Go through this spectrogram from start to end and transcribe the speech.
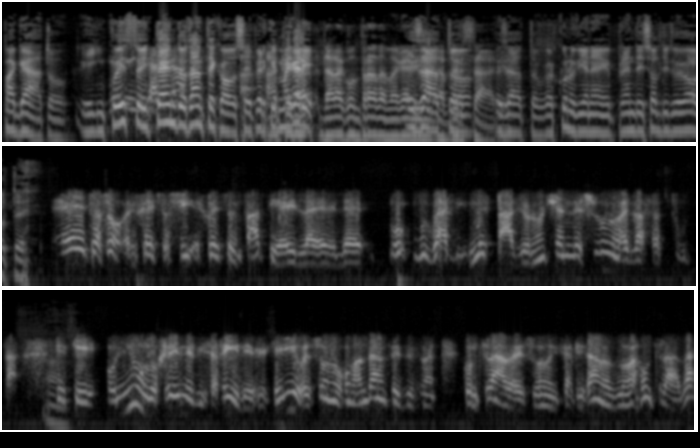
pagato. E in questo eh, intendo tante cose, ah, perché magari... Da, dalla contrada magari esatto. Esatto, qualcuno viene, prende i soldi due volte. So, questo sì, questo infatti è il, il oh, guardi, nel stadio non c'è nessuno che la sa tutta, ah. perché ognuno crede di sapere, perché io che sono comandante di una contrada, che sono il capitano di una contrada,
